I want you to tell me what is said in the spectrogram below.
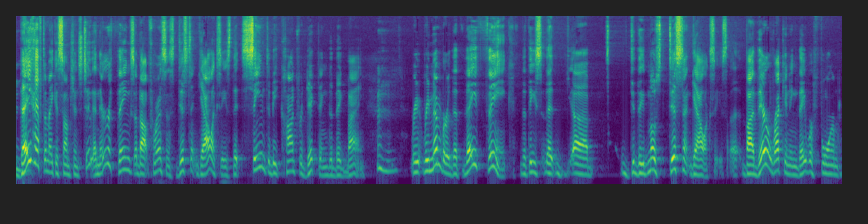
Mm-hmm. They have to make assumptions too. And there are things about, for instance, distant galaxies that seem to be contradicting the Big Bang. Mm-hmm. Re- remember that they think that these, that, uh, the most distant galaxies, uh, by their reckoning, they were formed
